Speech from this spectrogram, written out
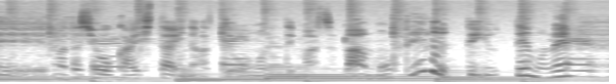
えー、また紹介したいなって思ってます。まあモテるって言ってもね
